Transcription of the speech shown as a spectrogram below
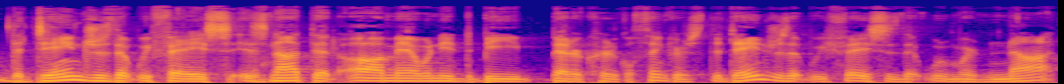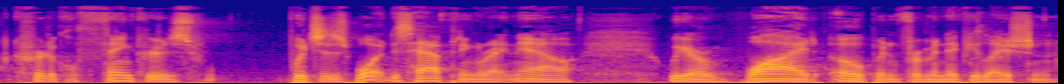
the dangers that we face is not that oh man we need to be better critical thinkers. The dangers that we face is that when we're not critical thinkers which is what is happening right now we are wide open for manipulation.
